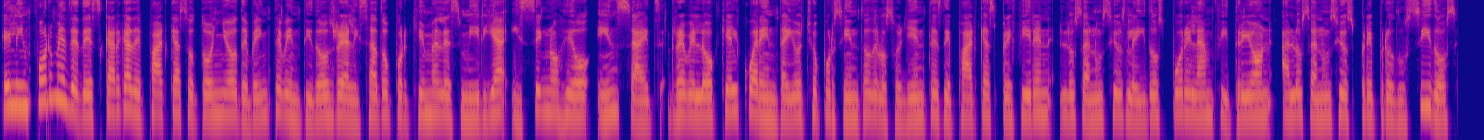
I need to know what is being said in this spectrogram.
El informe de descarga de podcast otoño de 2022 realizado por Cumulus Media y Signal Hill Insights reveló que el 48% de los oyentes de podcast prefieren los anuncios leídos por el anfitrión a los anuncios preproducidos.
